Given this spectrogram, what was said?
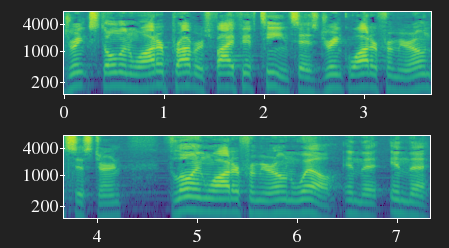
Drink stolen water. Proverbs 5.15 says, drink water from your own cistern, flowing water from your own well. In the, in the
